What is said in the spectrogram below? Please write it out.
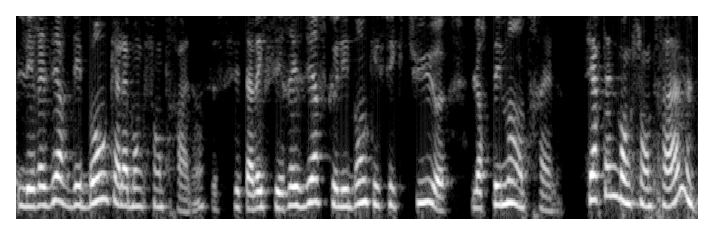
les réserves des banques à la banque centrale. Hein. C'est avec ces réserves que les banques effectuent leurs paiements entre elles. Certaines banques centrales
